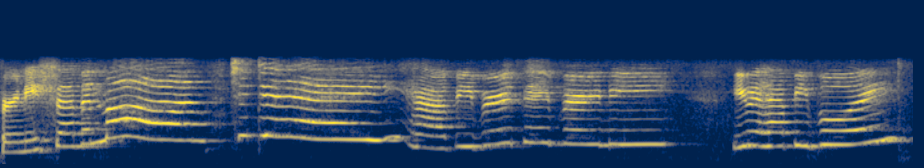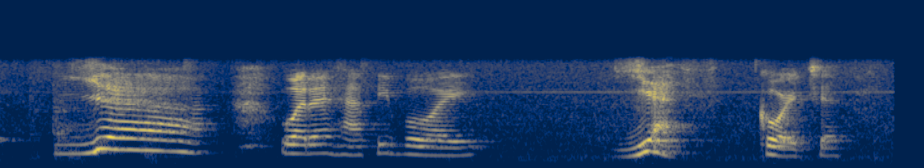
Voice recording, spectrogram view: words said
Bernie's seven months today. Happy birthday, Bernie. You a happy boy? Yeah. What a happy boy. Yes. Gorgeous.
